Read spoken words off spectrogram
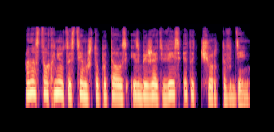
Она столкнется с тем, что пыталась избежать весь этот чертов день.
